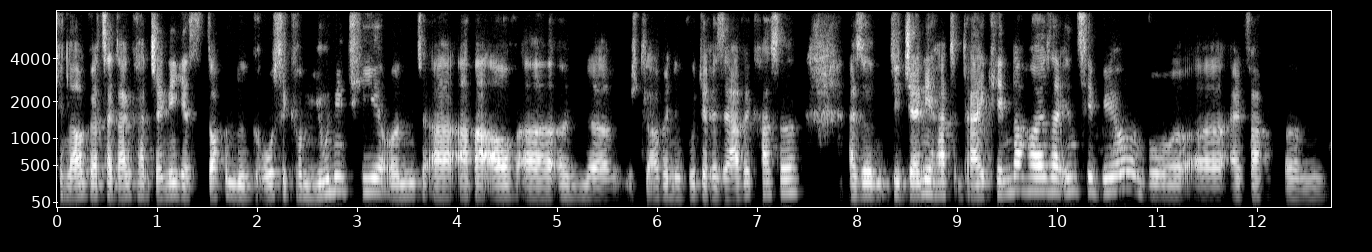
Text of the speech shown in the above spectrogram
Genau, Gott sei Dank hat Jenny jetzt doch eine große Community und äh, aber auch, äh, eine, ich glaube, eine gute Reservekasse. Also die Jenny hat drei Kinderhäuser in Sibiu, wo äh, einfach ähm,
